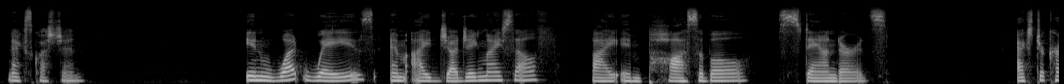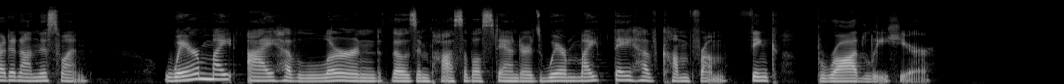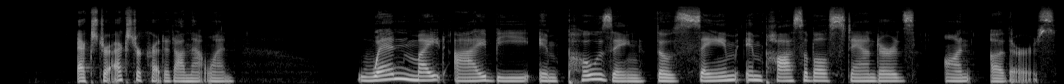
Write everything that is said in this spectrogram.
Next question. In what ways am I judging myself by impossible standards? Extra credit on this one. Where might I have learned those impossible standards? Where might they have come from? Think broadly here. Extra, extra credit on that one. When might I be imposing those same impossible standards on others?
